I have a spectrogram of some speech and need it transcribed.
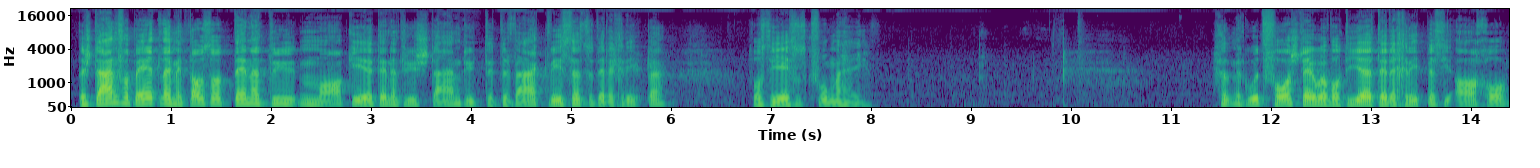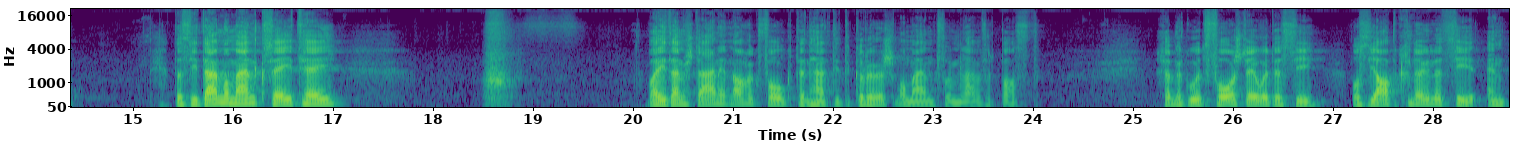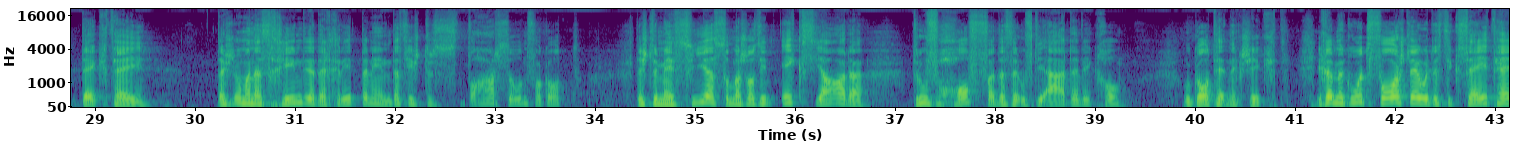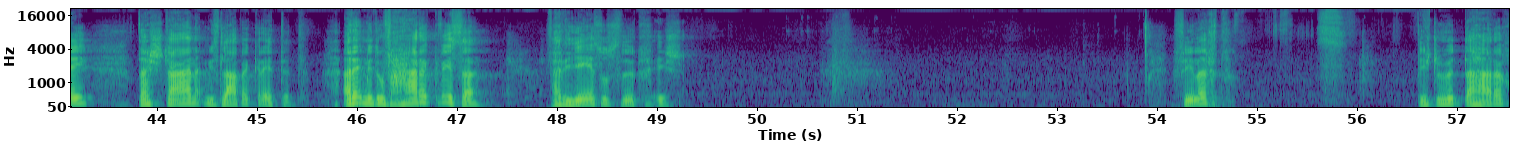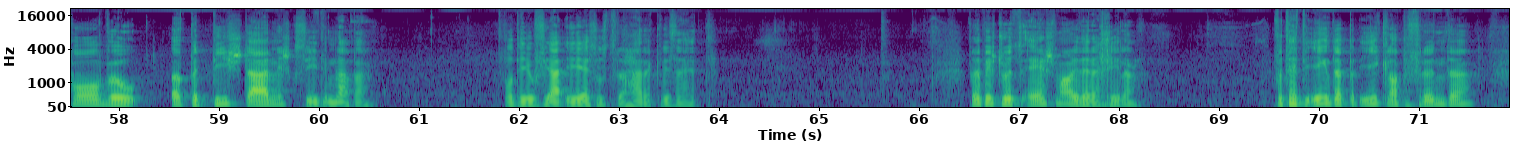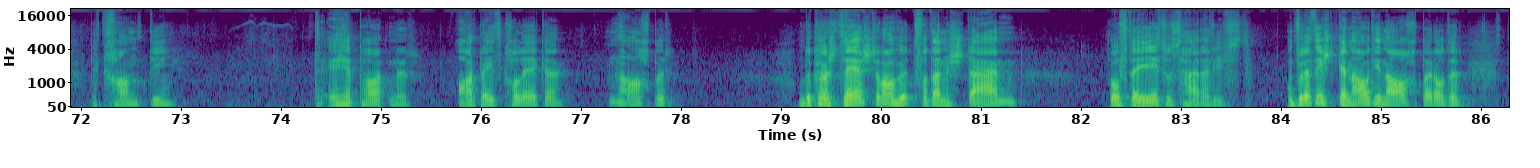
Der Stern von Bethlehem hat also diesen drei Magier, diesen drei Sterndeutern den Weg gewiesen zu dieser Krippe, wo sie Jesus gefunden haben. Ich könnte mir gut vorstellen, wo die dieser Krippe sind angekommen, dass sie in dem Moment gesagt haben, weil ich diesem Stern nicht nachgefolgt dann hätte ich den grössten Moment von meinem Leben verpasst. Ich könnte mir gut vorstellen, dass sie, als sie abgeknäult sind, entdeckt haben, das ist nur ein Kind in der Krippe. Das ist der wahre Sohn von Gott. Das ist der Messias, wo wir schon seit x Jahren darauf hoffen, dass er auf die Erde kommen. Und Gott hat ihn geschickt. Ich kann mir gut vorstellen, dass sie gesagt haben, der Stern hat mein Leben gerettet. Er hat mich darauf hergewiesen, wer Jesus wirklich ist. Vielleicht bist du heute hergekommen, weil jemand dein Stern war in deinem Leben, der dich auf Jesus hergewiesen hat. Vielleicht bist du jetzt das erste Mal in dieser Kirche. Vielleicht hat dich irgendjemand eingeladen, Freunde, Bekannte, der Ehepartner, Arbeitskollegen, Nachbar. Und du hörst das erste Mal heute von dem Stern, der auf den Jesus herweist. Und vielleicht ist genau die Nachbar oder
